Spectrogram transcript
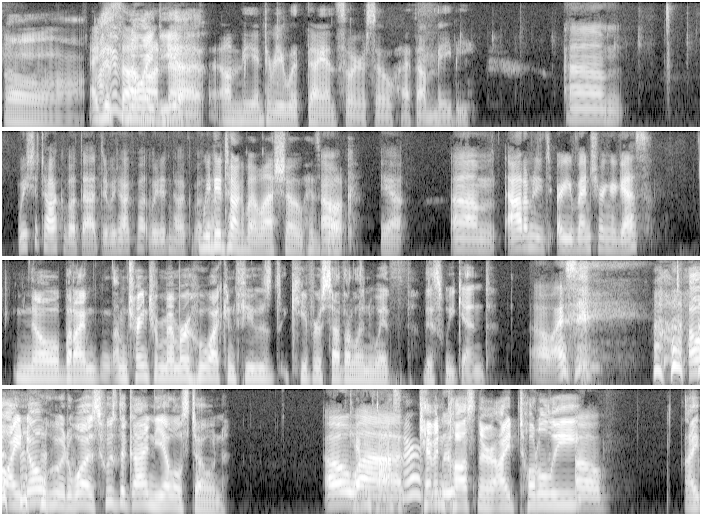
Oh, I, I just have saw no him idea. on uh, on the interview with Diane Sawyer, so I thought maybe. Um, we should talk about that. Did we talk about? We didn't talk about. We that. did talk about last show, his Oh, book. Yeah. Um, Adam, are you venturing a guess? No, but I'm I'm trying to remember who I confused Kiefer Sutherland with this weekend. Oh, I see. Oh, I know who it was. Who's the guy in Yellowstone? Oh, Kevin uh, Costner? Kevin Luke- Costner. I totally Oh, I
